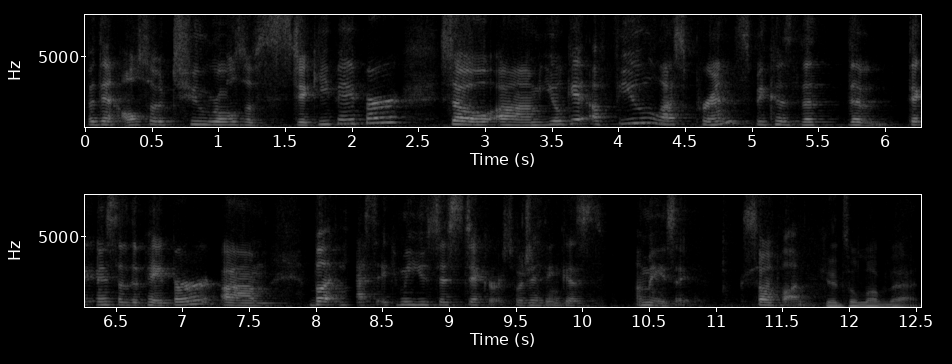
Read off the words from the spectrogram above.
but then also two rolls of sticky paper. So um, you'll get a few less prints because the the thickness of the paper. Um, but yes, it can be used as stickers, which I think is amazing. So fun. Kids will love that.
